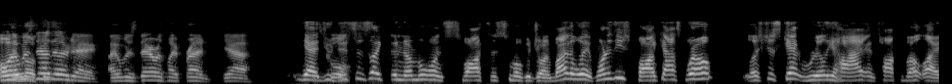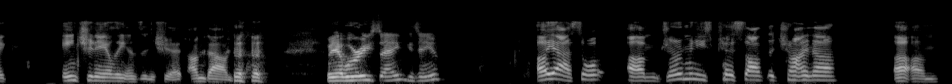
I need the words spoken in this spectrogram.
oh i was look, there the other day i was there with my friend yeah Yeah, That's dude, cool. this is like the number one spot to smoke a joint. By the way, one of these podcasts, bro, let's just get really high and talk about like ancient aliens and shit. I'm down. but yeah what were you saying continue oh yeah, so um, Germany's pissed off at China. Um,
